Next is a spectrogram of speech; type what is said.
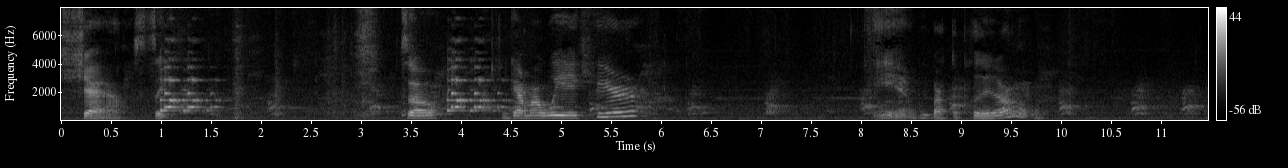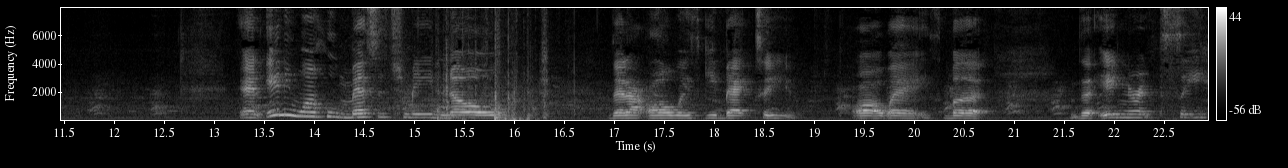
shall see. So got my wig here. And we about to put it on. And anyone who messaged me know that I always get back to you. Always. But the ignorancy,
